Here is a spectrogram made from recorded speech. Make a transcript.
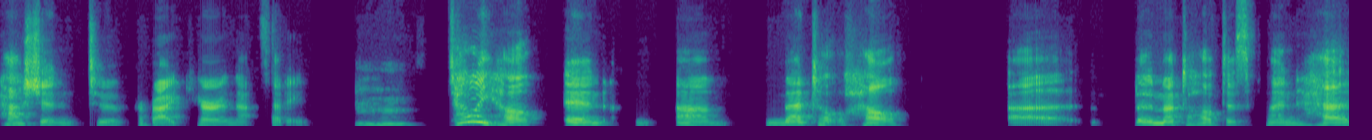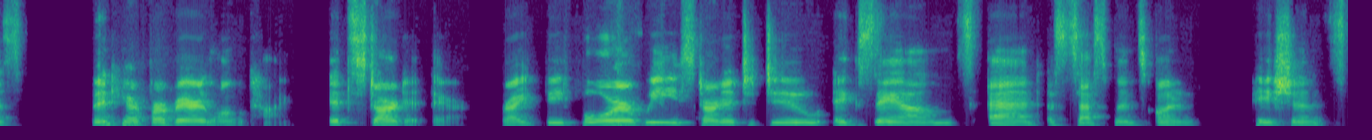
passion to provide care in that setting. Mhm. Telehealth and um, mental health uh, the mental health discipline has been here for a very long time. It started there, right? Before we started to do exams and assessments on patients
